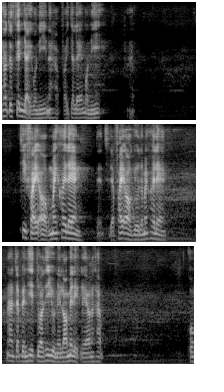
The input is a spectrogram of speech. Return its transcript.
เขาจะเส้นใหญ่กว่านี้นะครับ ไฟจะแรงกว่านี้นะครับที่ไฟออกไม่ค่อยแรงแต่แต่ไฟออกอยู่แต่ไม่ค่อยแรง น่าจะเป็นที่ตัวที่อยู่ในล้อแม่เหล็กแล้วนะครับ คง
